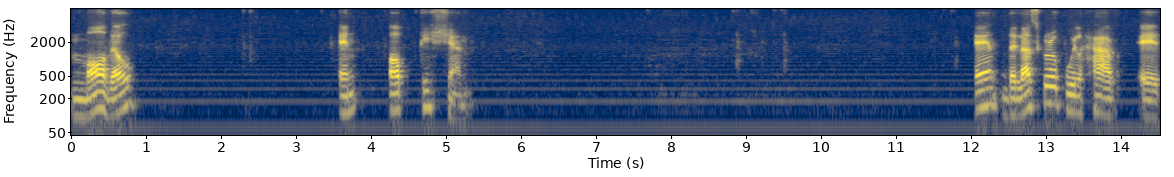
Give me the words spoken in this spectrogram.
model, and optician. And the last group will have a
